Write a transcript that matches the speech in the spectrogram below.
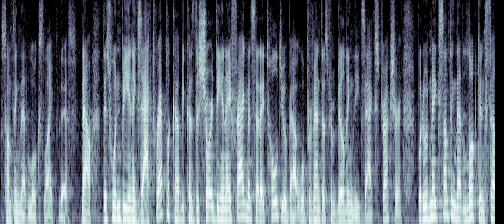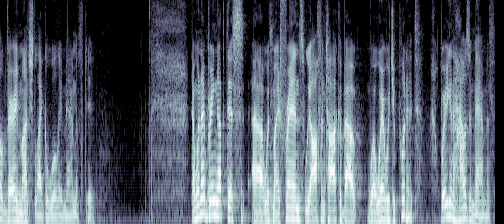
something that looks like this. Now, this wouldn't be an exact replica because the short DNA fragments that I told you about will prevent us from building the exact structure, but it would make something that looked and felt very much like a woolly mammoth did. Now, when I bring up this uh, with my friends, we often talk about, well, where would you put it? Where are you going to house a mammoth?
